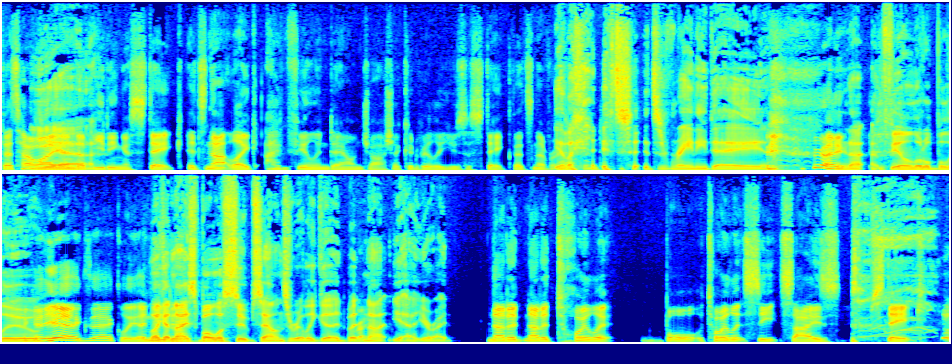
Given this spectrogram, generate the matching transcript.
That's how I end up eating a steak. It's not like I'm feeling down, Josh. I could really use a steak. That's never Yeah, like it's it's a rainy day and right. you're not feeling a little blue. yeah, exactly. I Like a nice bowl of soup sounds really good, but Right. not. Yeah, you're right. not a not a toilet bowl toilet seat size steak.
